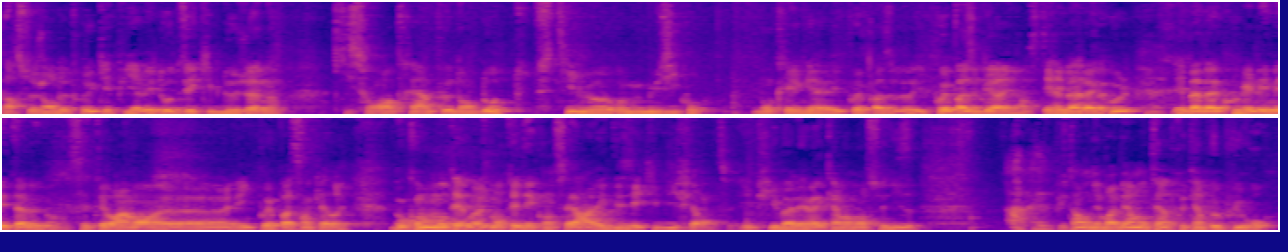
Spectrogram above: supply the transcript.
par ce genre de truc. Et puis il y avait d'autres équipes de jeunes qui sont rentrés un peu dans d'autres styles euh, musicaux. Donc les gars, ils pouvaient pas, se- ils pouvaient pas se blairer. hein. C'était les babacool, les et les métalleux. hein. C'était vraiment, euh, ils pouvaient pas s'encadrer. Donc on montait, moi je montais des concerts avec des équipes différentes. Et puis bah, les mecs à un moment se disent, ah putain, on aimerait bien monter un truc un peu plus gros.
